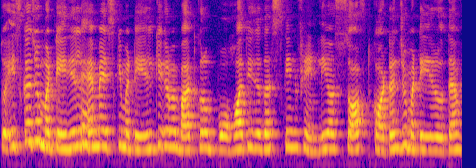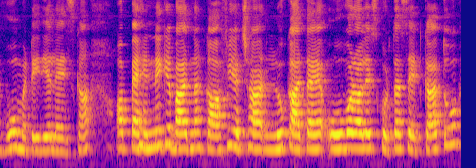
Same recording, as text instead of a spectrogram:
तो इसका जो मटेरियल है मैं इसकी मटेरियल की अगर मैं बात करूँ बहुत ही ज़्यादा स्किन फ्रेंडली और सॉफ्ट कॉटन जो मटेरियल होता है वो मटेरियल है इसका। और पहनने के बाद ना काफ़ी अच्छा लुक आता है ओवरऑल इस कुर्ता सेट का। तो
